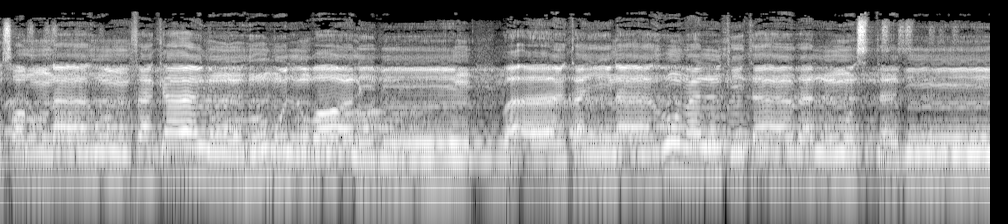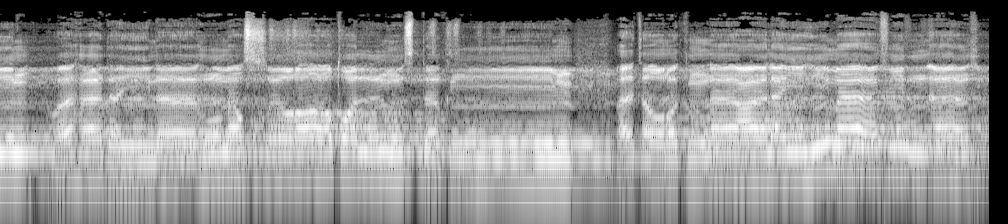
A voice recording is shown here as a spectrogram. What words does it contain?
ونصرناهم فكانوا هم الغالبين وآتيناهما الكتاب المستبين وهديناهما الصراط المستقيم وتركنا عليهما في الآخرين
